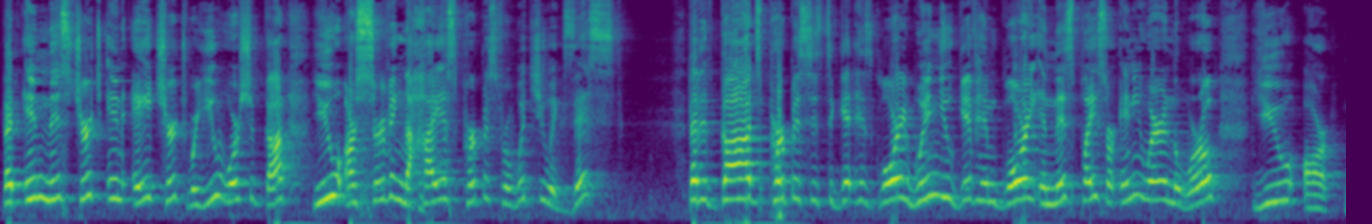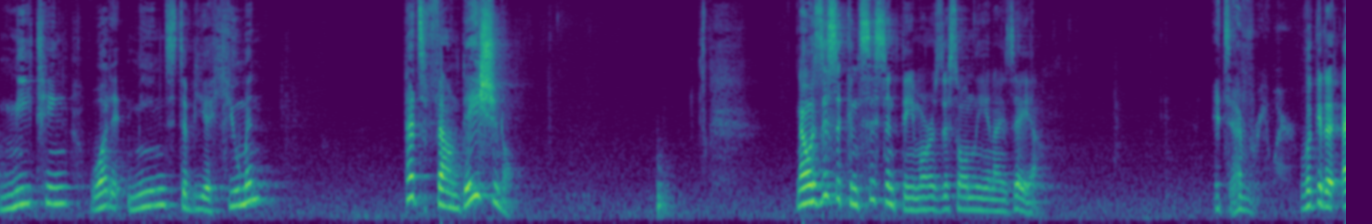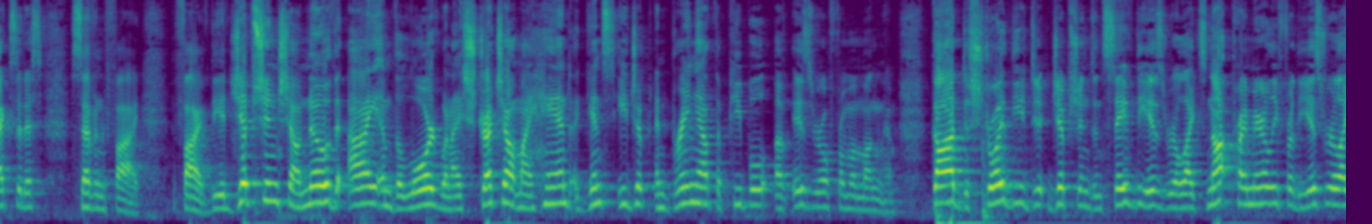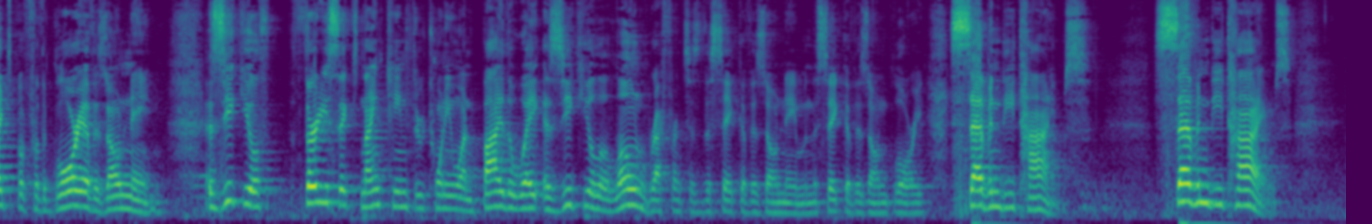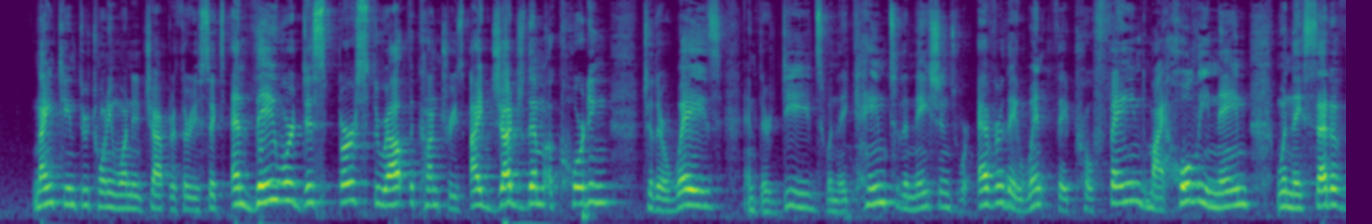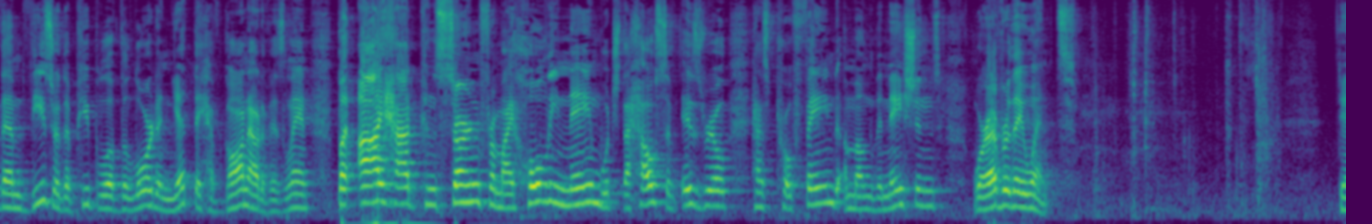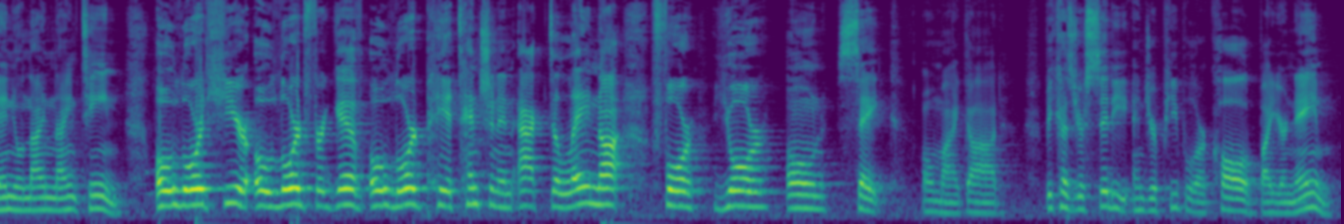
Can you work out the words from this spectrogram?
That in this church, in a church where you worship God, you are serving the highest purpose for which you exist? That if God's purpose is to get his glory, when you give him glory in this place or anywhere in the world, you are meeting what it means to be a human? That's foundational. Now, is this a consistent theme or is this only in Isaiah? It's everywhere. Look at Exodus 7 5. 5. The Egyptian shall know that I am the Lord when I stretch out my hand against Egypt and bring out the people of Israel from among them. God destroyed the Egyptians and saved the Israelites, not primarily for the Israelites, but for the glory of his own name. Ezekiel 36, 19 through 21. By the way, Ezekiel alone references the sake of his own name and the sake of his own glory 70 times. 70 times. 19 through 21 in chapter 36. And they were dispersed throughout the countries. I judged them according to their ways and their deeds. When they came to the nations, wherever they went, they profaned my holy name when they said of them, These are the people of the Lord, and yet they have gone out of his land. But I had concern for my holy name, which the house of Israel has profaned among the nations wherever they went. Daniel 9:19. O Lord, hear, O Lord, forgive, O Lord, pay attention and act. Delay not for your own sake, O my God, because your city and your people are called by your name.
